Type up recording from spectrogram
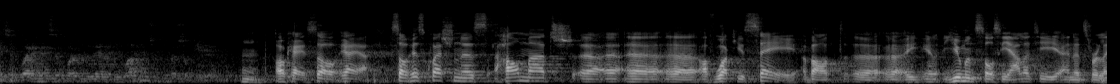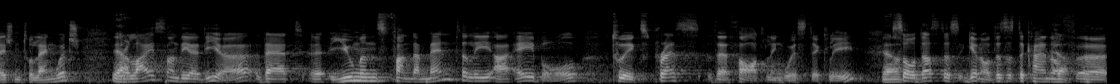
que se pueden ejercer por el lenguaje en su filosofía. Okay, so yeah, yeah. So his question is how much uh, uh, uh, of what you say about uh, uh, human sociality and its relation to language Yeah. relies on the idea that uh, humans fundamentally are able to express their thought linguistically. Yeah. So does this, you know, this is the kind of uh,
